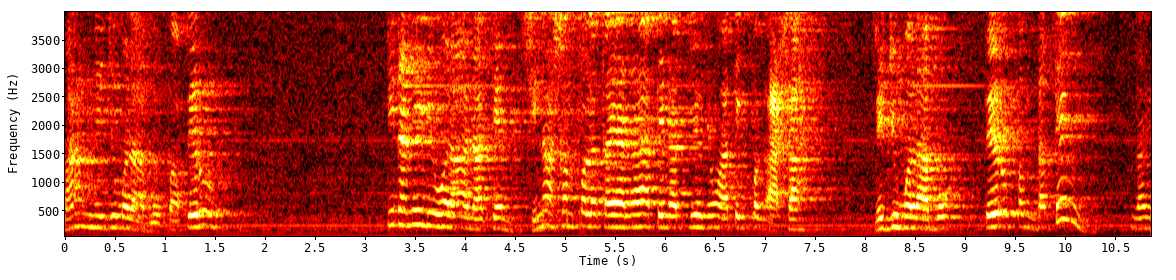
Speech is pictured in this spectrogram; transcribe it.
parang medyo malabo pa. Pero pinaniniwalaan natin, sinasampalatayan natin at yun yung ating pag-asa. Medyo malabo. Pero pagdating ng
